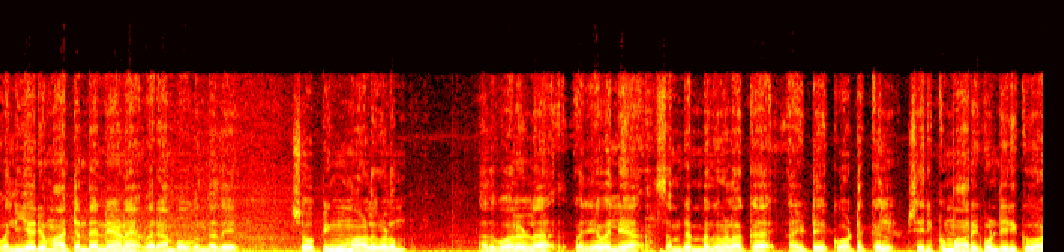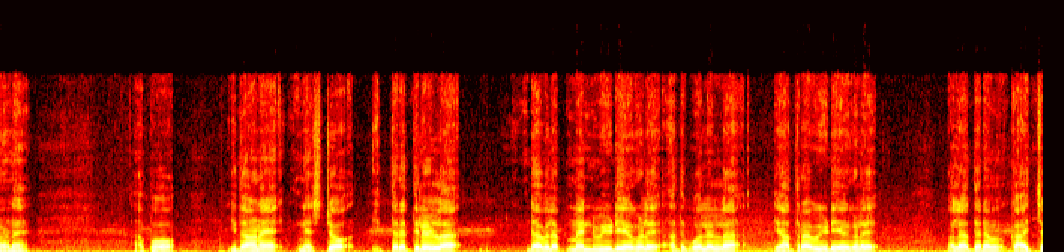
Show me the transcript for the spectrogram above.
വലിയൊരു മാറ്റം തന്നെയാണ് വരാൻ പോകുന്നത്. ഷോപ്പിംഗ് മാളുകളും അതുപോലുള്ള വലിയ വലിയ സംരംഭങ്ങളൊക്കെ ആയിട്ട് കോട്ടക്കൽ ശരിക്കും മാറിക്കൊണ്ടിരിക്കുകയാണ് അപ്പോൾ ഇതാണ് നെസ്റ്റോ. ഇത്തരത്തിലുള്ള ഡെവലപ്മെന്റ് വീഡിയോകൾ അതുപോലെയുള്ള യാത്രാ വീഡിയോകൾ പലതരം കാഴ്ച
